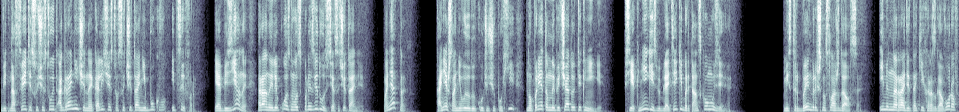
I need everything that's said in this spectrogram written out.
Ведь на свете существует ограниченное количество сочетаний букв и цифр, и обезьяны рано или поздно воспроизведут все сочетания. Понятно? Конечно, они выдадут кучу чепухи, но при этом напечатают и книги. Все книги из библиотеки Британского музея. Мистер Бейнбридж наслаждался. Именно ради таких разговоров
